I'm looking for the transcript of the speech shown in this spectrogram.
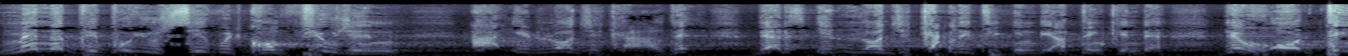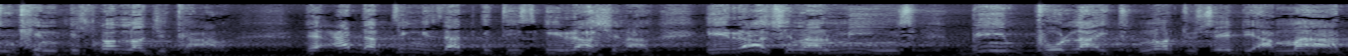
Many people you see with confusion are illogical. They, there is illogicality in their thinking. The, the whole thinking is not logical. The other thing is that it is irrational. Irrational means being polite, not to say they are mad.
